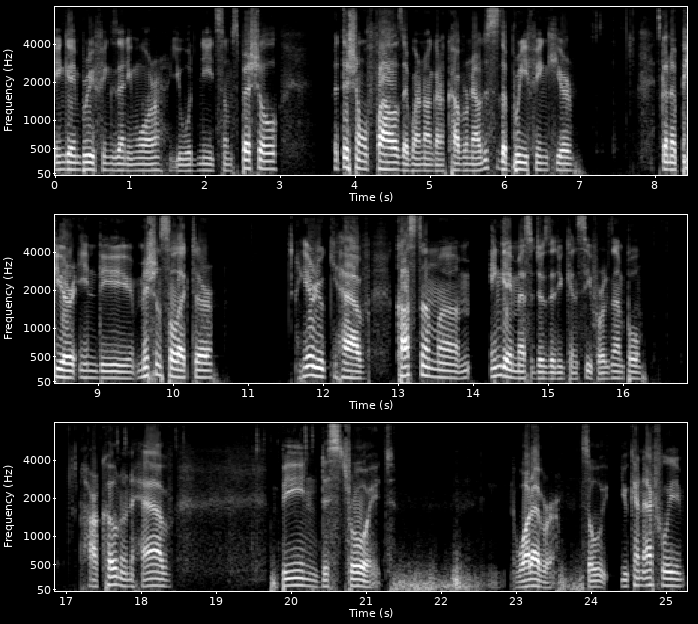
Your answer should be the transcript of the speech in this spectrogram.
in-game briefings anymore. You would need some special additional files that we're not going to cover now. This is the briefing here. It's going to appear in the mission selector. Here you have custom um, in-game messages that you can see. For example Harkonnen have been destroyed. Whatever. So you can actually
